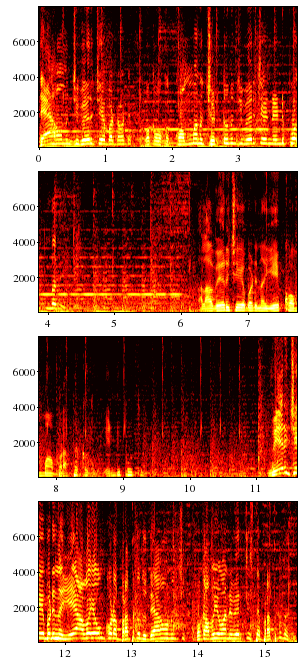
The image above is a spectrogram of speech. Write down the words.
దేహం నుంచి వేరు చేయబడ్డం అంటే ఒక ఒక కొమ్మను చెట్టు నుంచి వేరు చేయండి ఎండిపోతుంది అది అలా వేరు చేయబడిన ఏ కొమ్మ బ్రతకదు ఎండిపోతుంది. వేరు చేయబడిన ఏ అవయవం కూడా బ్రతకదు దేహం నుంచి ఒక అవయవాన్ని వేరు చేస్తే బ్రతకదు అది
